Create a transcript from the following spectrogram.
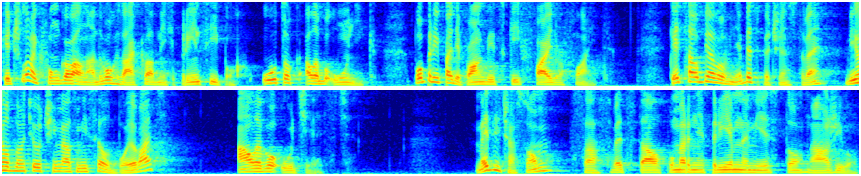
keď človek fungoval na dvoch základných princípoch, útok alebo únik, po prípade po anglicky fight or flight. Keď sa objavil v nebezpečenstve, vyhodnotil, či má zmysel bojovať alebo utiecť. Medzičasom sa svet stal pomerne príjemné miesto na život.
